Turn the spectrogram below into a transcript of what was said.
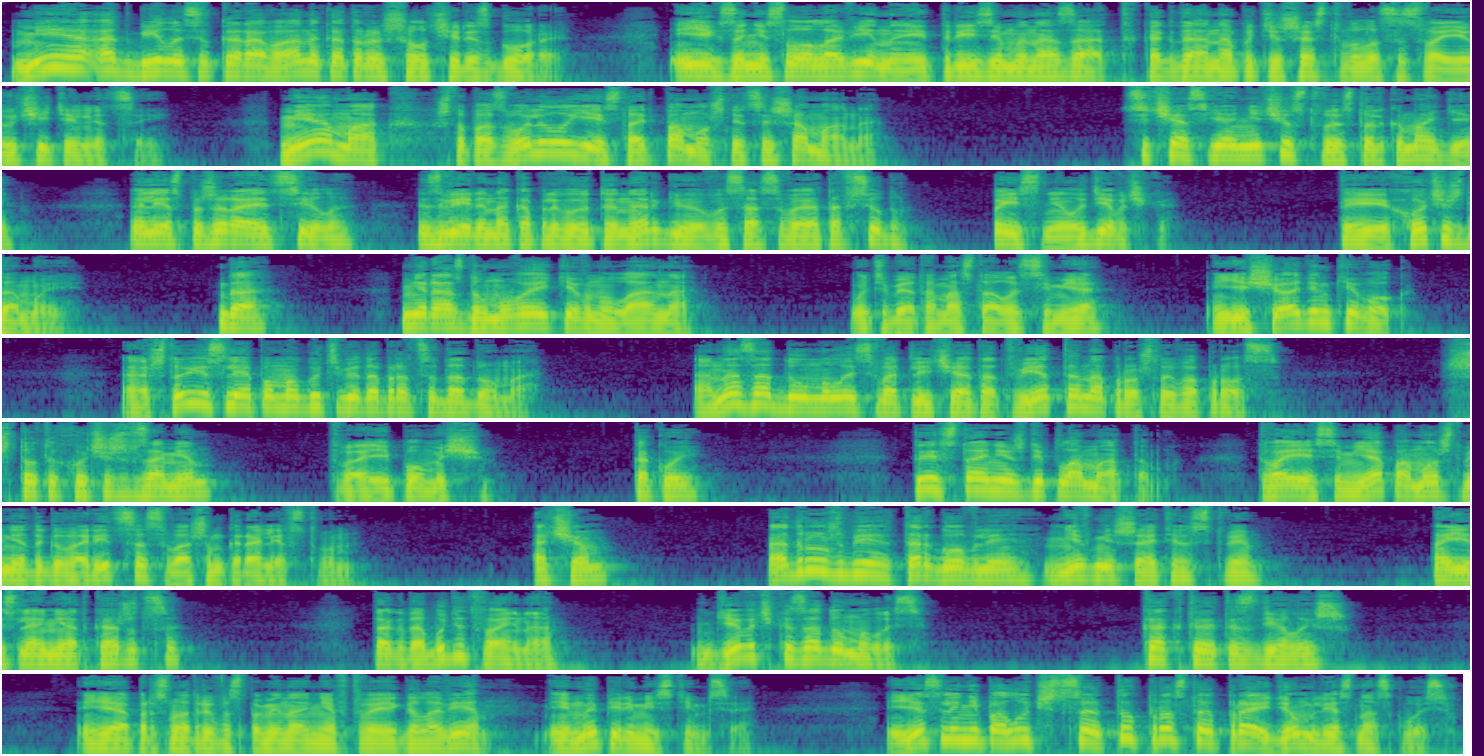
Мия отбилась от каравана, который шел через горы. Их занесло лавиной три зимы назад, когда она путешествовала со своей учительницей. Миамак, что позволило ей стать помощницей шамана. «Сейчас я не чувствую столько магии. Лес пожирает силы. Звери накапливают энергию, высасывая отовсюду», — пояснила девочка. «Ты хочешь домой?» «Да». Не раздумывая, кивнула она. «У тебя там осталась семья?» «Еще один кивок». «А что, если я помогу тебе добраться до дома?» Она задумалась, в отличие от ответа на прошлый вопрос. «Что ты хочешь взамен?» Твоей помощи. Какой? Ты станешь дипломатом. Твоя семья поможет мне договориться с вашим королевством. О чем? О дружбе, торговле, невмешательстве. А если они откажутся? Тогда будет война. Девочка задумалась. Как ты это сделаешь? Я просмотрю воспоминания в твоей голове, и мы переместимся. Если не получится, то просто пройдем лес насквозь.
